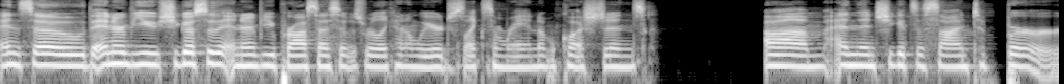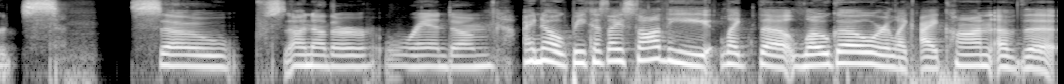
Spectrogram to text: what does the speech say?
And so the interview, she goes through the interview process. It was really kind of weird, just like some random questions. Um, and then she gets assigned to birds. So another random. I know because I saw the like the logo or like icon of the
